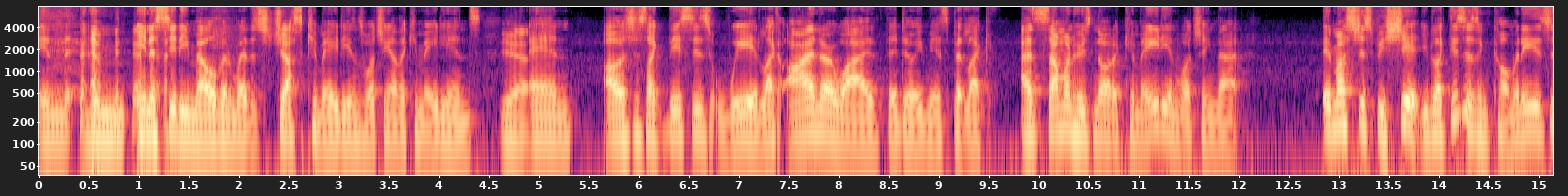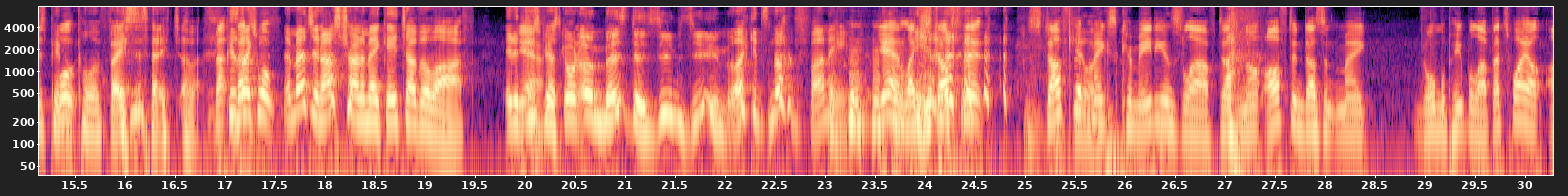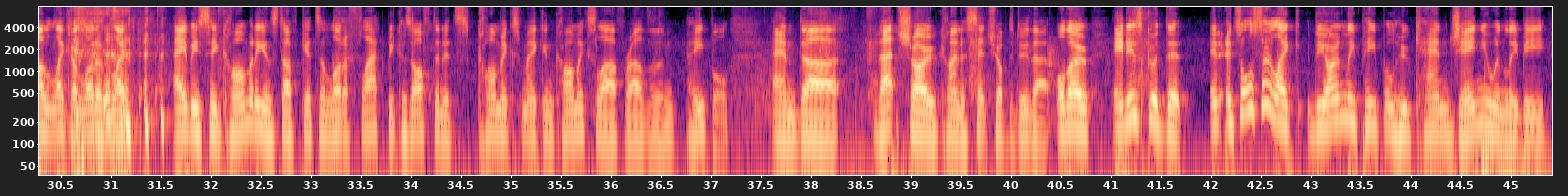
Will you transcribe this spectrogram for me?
in the inner city Melbourne, where it's just comedians watching other comedians. Yeah. And I was just like, this is weird. Like, I know why they're doing this, but like, as someone who's not a comedian watching that, it must just be shit. You'd be like, this isn't comedy. It's just people Well, pulling faces at each other. Because, that's like, what- imagine us trying to make each other laugh. It'd just be us going, oh, Mazda, zoom, zoom. Like, it's not funny. Yeah, like stuff that stuff that makes comedians laugh does not often doesn't make normal people laugh. That's why I, I like a lot of like ABC comedy and stuff gets a lot of flack because often it's comics making comics laugh rather than people, and uh, that show kind of sets you up to do that. Although it is good that it, it's also like the only people who can genuinely be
